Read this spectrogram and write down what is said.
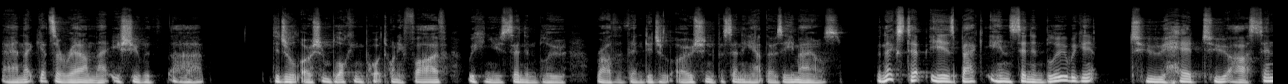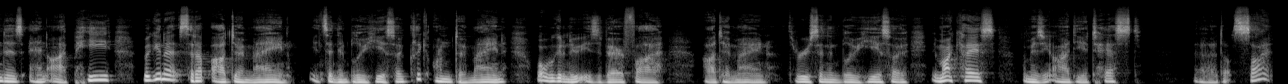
And that gets around that issue with uh, DigitalOcean blocking port 25. We can use Sendinblue rather than DigitalOcean for sending out those emails. The next step is back in Sendinblue. We get to head to our senders and IP, we're going to set up our domain in Sendinblue here. So click on domain. What we're going to do is verify our domain through Sendinblue here. So in my case, I'm using ideatest.site. Uh,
